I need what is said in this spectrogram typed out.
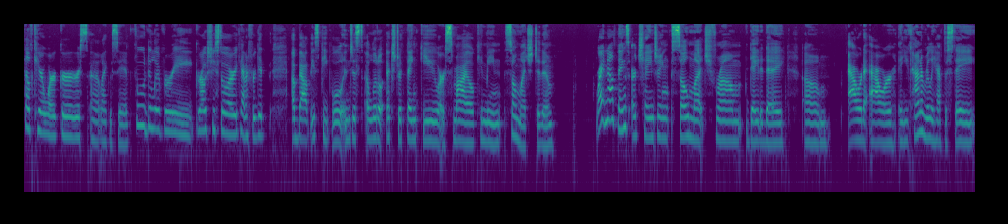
healthcare workers, uh, like we said, food delivery, grocery store, kind of forget about these people. And just a little extra thank you or smile can mean so much to them right now things are changing so much from day to day, um, hour to hour, and you kind of really have to stay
